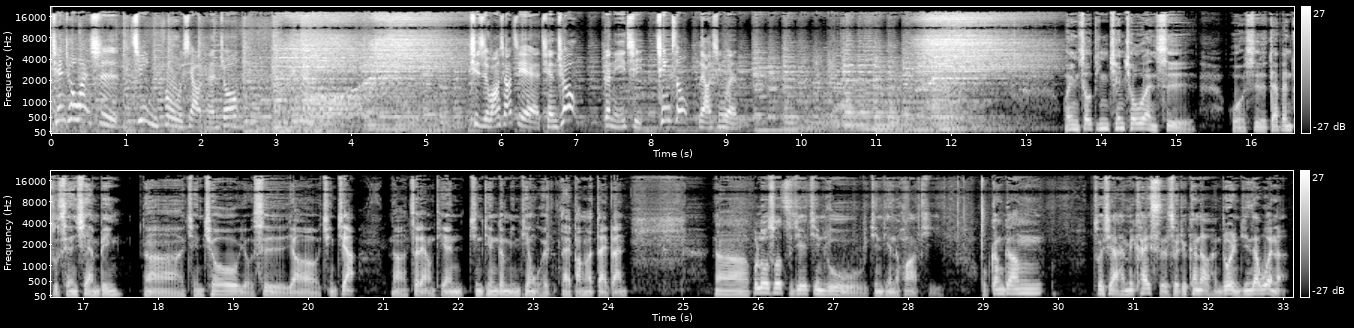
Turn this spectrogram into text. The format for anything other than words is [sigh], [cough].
千秋万世尽付笑谈中。气质王小姐浅秋，跟你一起轻松聊新闻。欢迎收听《千秋万世》，我是代班主持人谢寒冰。那浅秋有事要请假，那这两天，今天跟明天我会来帮他代班。那不啰嗦，直接进入今天的话题。我刚刚坐下来还没开始的时候，就看到很多人已经在问了，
